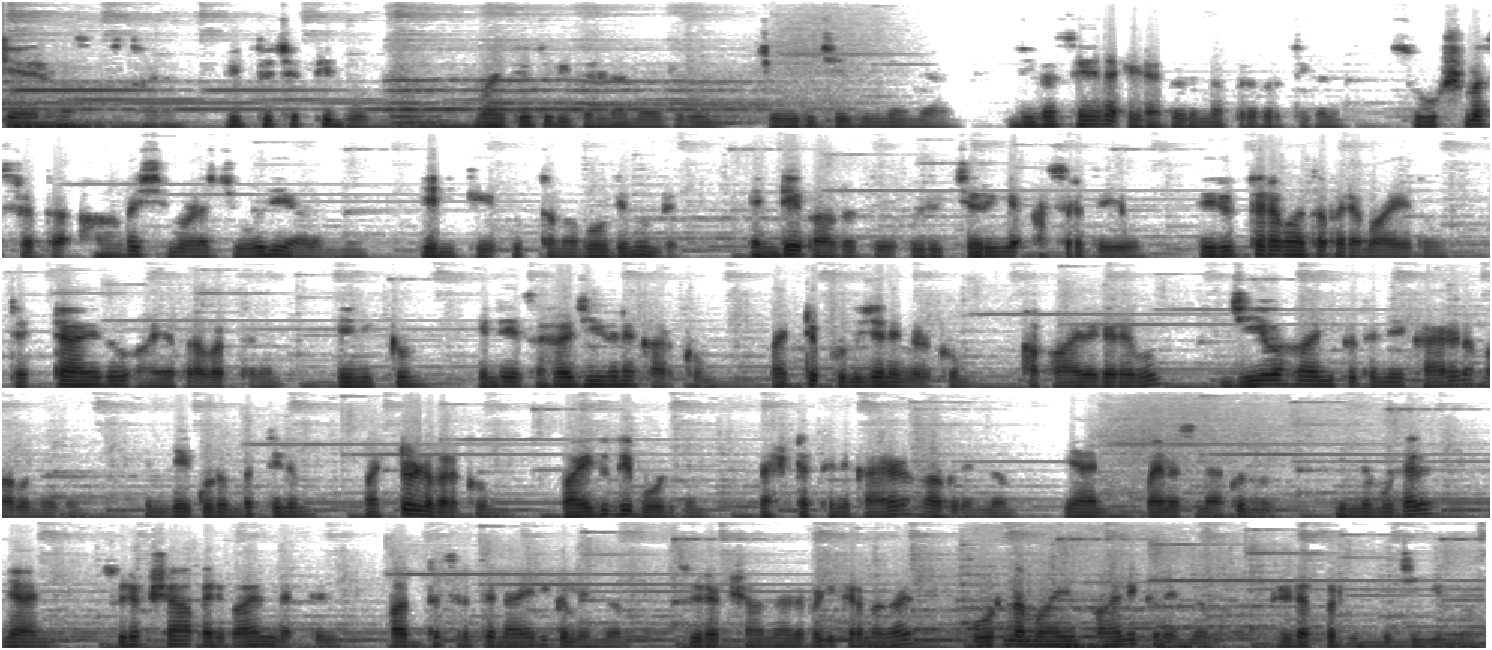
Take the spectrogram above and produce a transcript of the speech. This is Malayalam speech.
വിദ്യുച്ഛക്തി ബോർഡ് വൈദ്യുതി വിതരണ മേഖലയിൽ ജോലി ചെയ്യുന്ന ഞാൻ ദിവസേന ഇടപെടുന്ന പ്രവൃത്തികൾ സൂക്ഷ്മ ശ്രദ്ധ ആവശ്യമുള്ള ജോലിയാണെന്ന് എനിക്ക് ഉത്തമ ബോധ്യമുണ്ട്. എന്റെ ഭാഗത്ത് ഒരു ചെറിയ അശ്രദ്ധയോ നിരുത്തരവാദപരമായതോ തെറ്റായതോ ആയ പ്രവർത്തനം എനിക്കും എന്റെ സഹജീവനക്കാർക്കും മറ്റു പൊതുജനങ്ങൾക്കും അപായകരവും ജീവഹാനിക്കു തന്നെ കാരണമാകുന്നതും എന്റെ കുടുംബത്തിനും മറ്റുള്ളവർക്കും വൈദ്യുതി ബോർഡിനും നഷ്ടത്തിന് കാരണമാകുമെന്നും ഞാൻ മനസ്സിലാക്കുന്നു. ഇന്നു മുതൽ ഞാൻ സുരക്ഷാ പരിപാലനത്തിൽ ബദ്ധശ്രദ്ധനായിരിക്കുമെന്നും സുരക്ഷാ നടപടിക്രമങ്ങൾ പൂർണമായും പാലിക്കുമെന്നും ദൃഢപ്രതിജ്ഞ ചെയ്യുന്നു.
